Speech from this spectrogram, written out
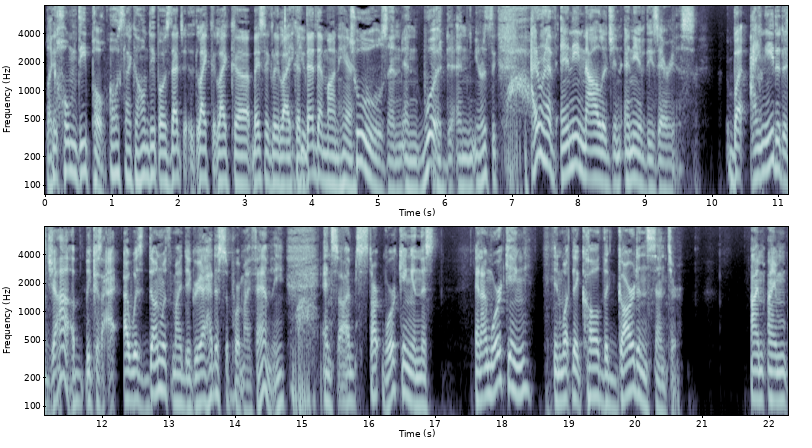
like it, Home Depot. Oh, it's like a Home Depot. Is that like like uh, basically like, like a Dedeman here? Tools and and wood and you know. wow. I don't have any knowledge in any of these areas, but I needed a job because I, I was done with my degree. I had to support my family, wow. and so I'm start working in this, and I'm working in what they call the garden center. I'm I'm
